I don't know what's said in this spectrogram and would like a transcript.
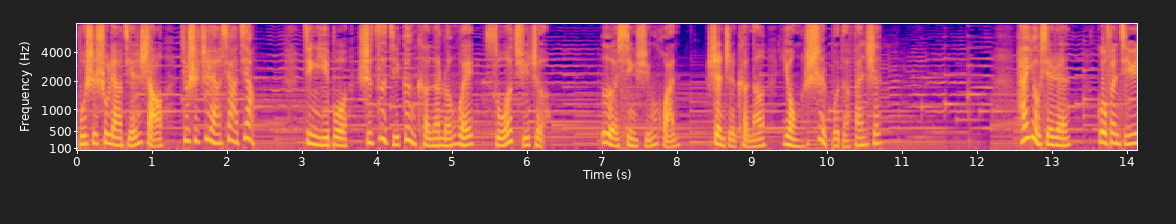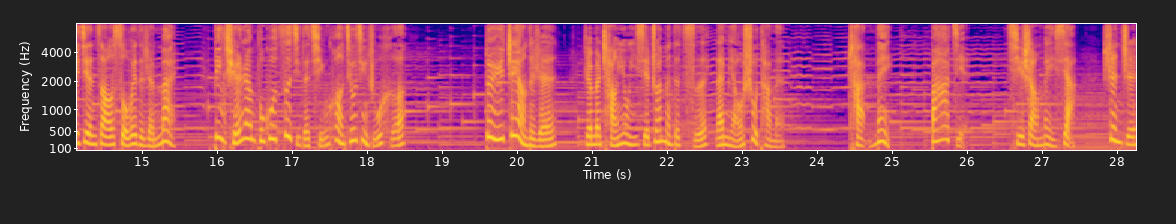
不是数量减少，就是质量下降，进一步使自己更可能沦为索取者，恶性循环，甚至可能永世不得翻身。还有些人过分急于建造所谓的人脉，并全然不顾自己的情况究竟如何。对于这样的人，人们常用一些专门的词来描述他们：谄媚。巴结、欺上媚下，甚至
